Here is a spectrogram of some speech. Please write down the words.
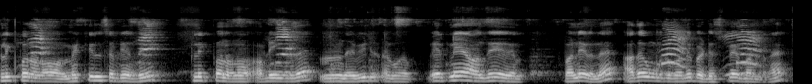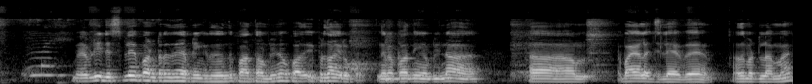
கிளிக் பண்ணணும் மெட்டீரியல்ஸ் எப்படி வந்து கிளிக் பண்ணணும் அப்படிங்கிறத இந்த வீடியோ ஏற்கனவே நான் வந்து பண்ணியிருந்தேன். அதை உங்களுக்கு வந்து இப்போ டிஸ்பிளே பண்ணுறேன் இப்போ எப்படி டிஸ்பிளே பண்ணுறது அப்படிங்கிறது வந்து பார்த்தோம் அப்படின்னா இப்படி தான் இருக்கும். இதில் பார்த்தீங்க அப்படின்னா பயாலஜி லேபு அது மட்டும் இல்லாமல்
